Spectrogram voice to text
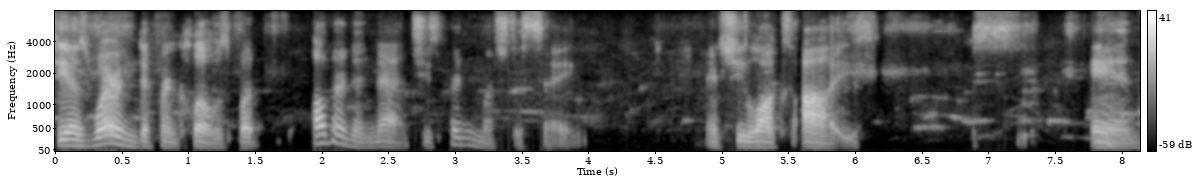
she is wearing different clothes, but other than that, she's pretty much the same. And she locks eyes. And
